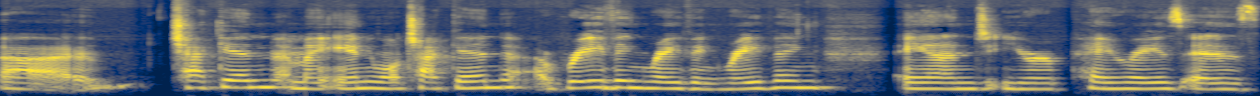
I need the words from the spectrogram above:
uh, check in, my annual check in, raving, raving, raving. And your pay raise is,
